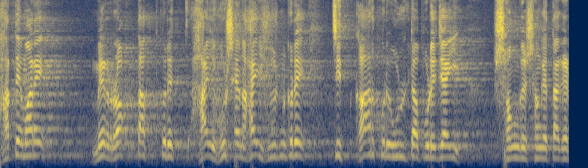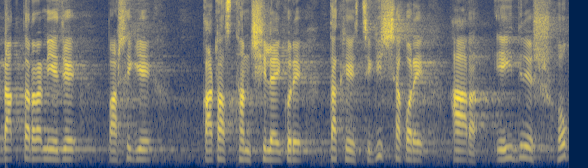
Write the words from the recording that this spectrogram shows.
হাতে মারে মেয়ের রক্তাক্ত করে হাই হুসেন হাই হুসেন করে চিৎকার করে উল্টা পড়ে যাই সঙ্গে সঙ্গে তাকে ডাক্তাররা নিয়ে যে পাশে গিয়ে কাটাস্থান সিলাই করে তাকে চিকিৎসা করে আর এই দিনে শোক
